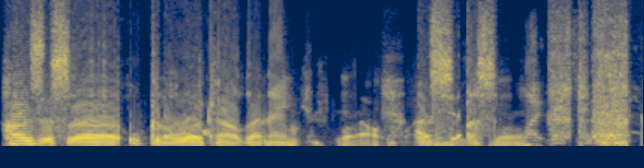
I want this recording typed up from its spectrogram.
How's this uh gonna work out then? Eh? Yeah, I'll I'll, I'll, I'll, I'll, I'll,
